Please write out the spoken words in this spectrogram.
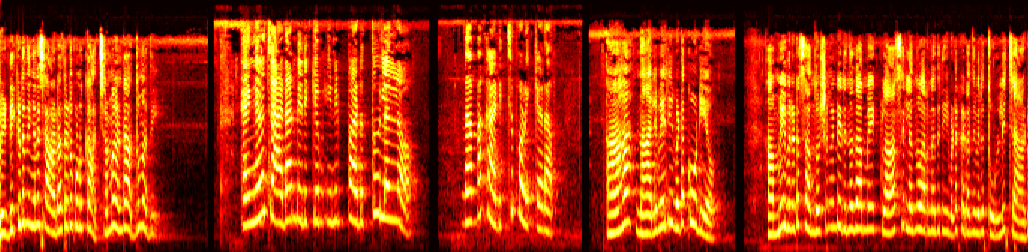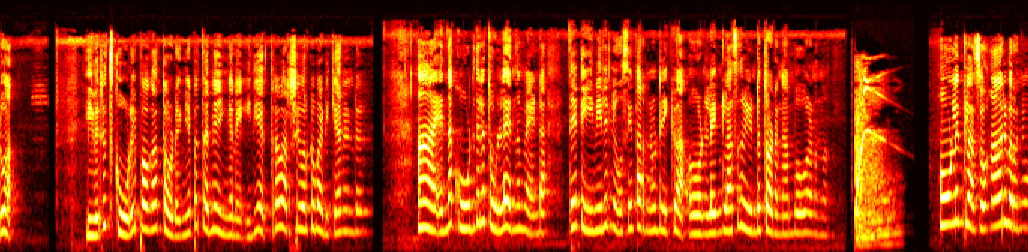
ബെഡിക്കിടന്ന് ഇങ്ങനെ ചാടാത്തിട്ട് കൊടുക്ക അച്ഛമ്മ കണ്ട അത് മതി. എങ്ങനെ ചാടാണ്ടിരിക്കും? ഇനി പഠിത്തമില്ലല്ലോ. നമുക്ക് അടിച്ചു പൊളിക്കണം. ആഹാ നാലുപേര് ഇവിടെ കൂടിയോ? അമ്മ ഇവരുടെ സന്തോഷം കണ്ടിരുന്നത് അമ്മ ക്ലാസ് ഇല്ലെന്ന് പറഞ്ഞതിന് ഇവിടെ കിടന്ന് ഇവർ തുള്ളി ചാടുക ഇവർ സ്കൂളിൽ പോകാൻ തുടങ്ങിയപ്പോ തന്നെ ഇങ്ങനെ. ഇനി എത്ര വർഷം ഇവർക്ക് പഠിക്കാനുണ്ട്? ആ എന്നാ കൂടുതൽ തുള്ളയൊന്നും വേണ്ട. ദേ ടി വിയിൽ ന്യൂസിൽ പറഞ്ഞുകൊണ്ടിരിക്കുക ഓൺലൈൻ ക്ലാസ് വീണ്ടും തുടങ്ങാൻ പോവാണെന്ന് ഓൺലൈൻ ക്ലാസ്സോ? ആര് പറഞ്ഞു?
